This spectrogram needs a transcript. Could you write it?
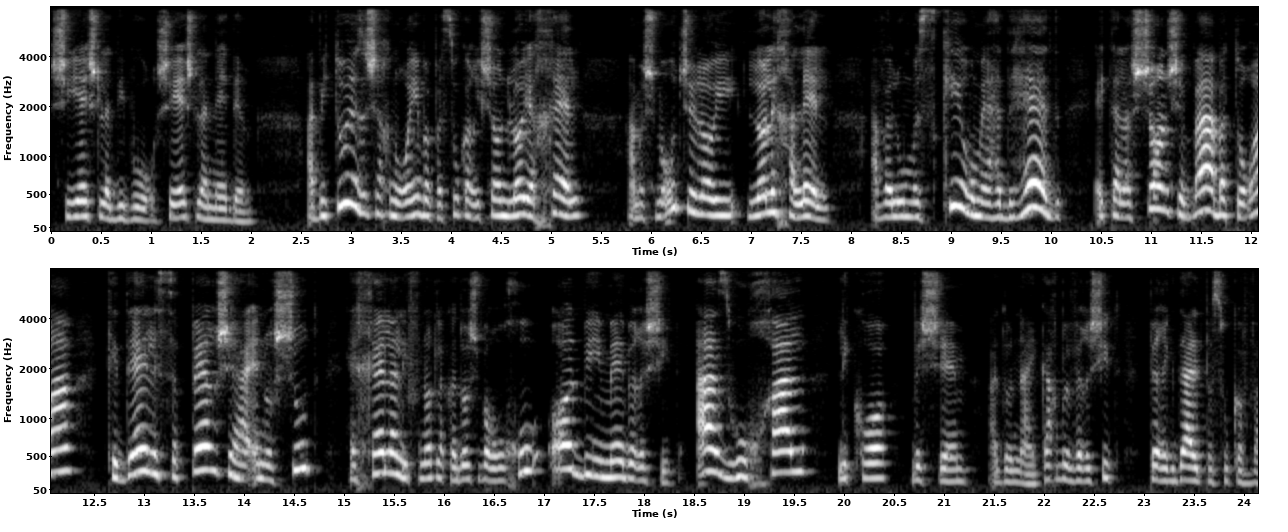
שיש לדיבור, שיש לנדר. הביטוי הזה שאנחנו רואים בפסוק הראשון, לא יחל, המשמעות שלו היא לא לחלל, אבל הוא מזכיר, הוא מהדהד את הלשון שבאה בתורה כדי לספר שהאנושות החלה לפנות לקדוש ברוך הוא עוד בימי בראשית. אז הוחל לקרוא בשם אדוני. כך בבראשית פרק ד' פסוק כ"ו.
